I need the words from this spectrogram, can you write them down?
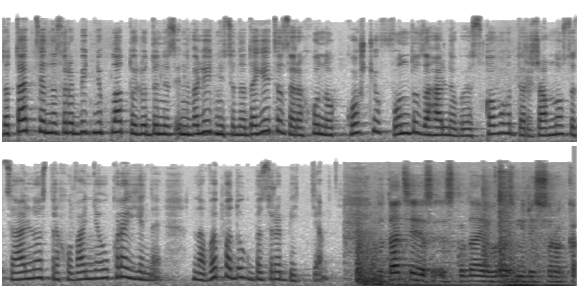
Дотація на заробітну плату людини з інвалідністю надається за рахунок коштів Фонду загальнообов'язкового державного соціального страхування України на випадок безробіття. Дотація складає в розмірі 40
